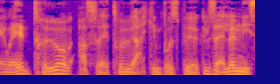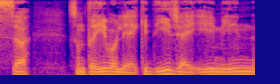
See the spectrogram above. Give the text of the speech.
Jeg, jeg, tror altså, tror verken på spøkelser eller nisser som driver og leker DJ i min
